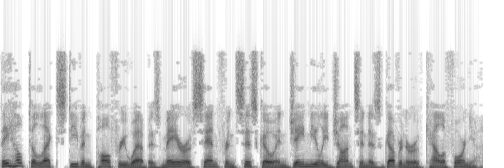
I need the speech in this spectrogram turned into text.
They helped elect Stephen Palfrey Webb as mayor of San Francisco and J. Neely Johnson as governor of California.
